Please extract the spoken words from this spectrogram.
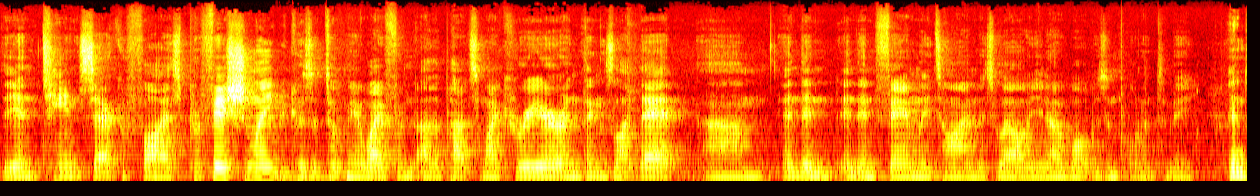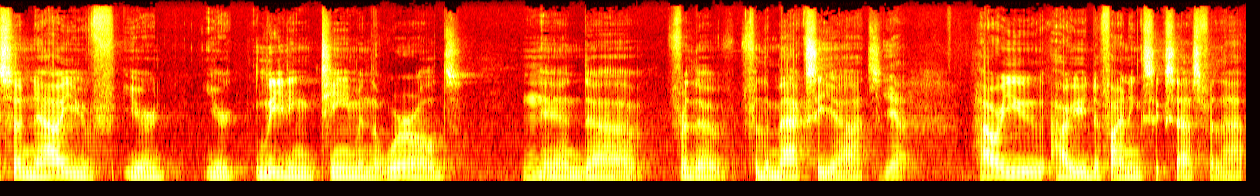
the intense sacrifice professionally because it took me away from other parts of my career and things like that um, and then and then family time as well you know what was important to me And so now you've you're you're leading team in the world, and uh, for the for the maxi yachts. yeah How are you how are you defining success for that?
